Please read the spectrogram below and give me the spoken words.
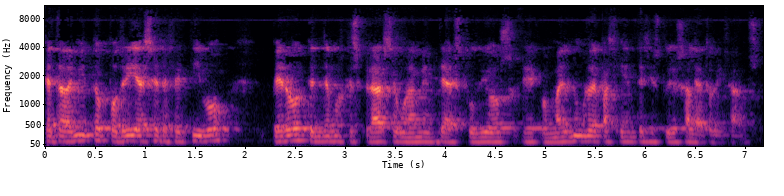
que el tratamiento podría ser efectivo, pero tendremos que esperar seguramente a estudios eh, con mayor número de pacientes y estudios aleatorizados.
